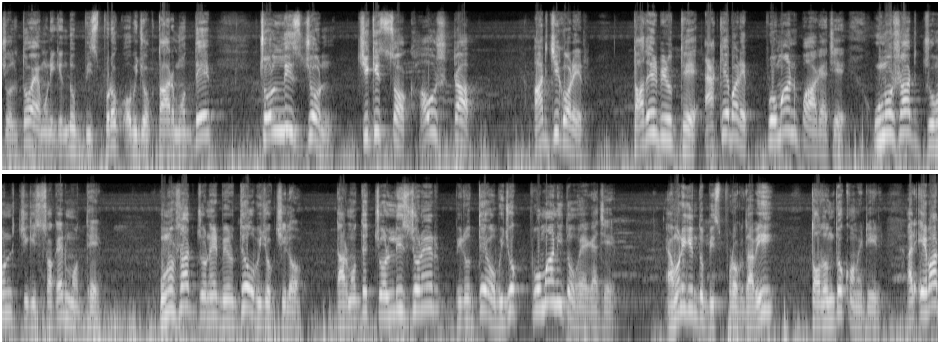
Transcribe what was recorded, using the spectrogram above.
চলতো, এমনই কিন্তু বিস্ফোরক অভিযোগ। তার মধ্যে চল্লিশ জন চিকিৎসক, হাউস স্টাফ আরজিকরের, তাদের বিরুদ্ধে একেবারে প্রমাণ পাওয়া গেছে উনষাট জন চিকিৎসকের মধ্যে। উনষাট জনের বিরুদ্ধে অভিযোগ ছিল। তার মধ্যে চল্লিশ জনের বিরুদ্ধে অভিযোগ প্রমাণিত হয়ে গেছে। এমনই কিন্তু বিস্ফোরক দাবি তদন্ত কমিটির। আর এবার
